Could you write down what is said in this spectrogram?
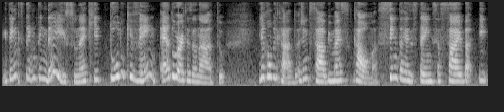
E tem que tem que entender isso, né? Que tudo que vem é do artesanato. E é complicado, a gente sabe, mas calma. Sinta a resistência, saiba e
